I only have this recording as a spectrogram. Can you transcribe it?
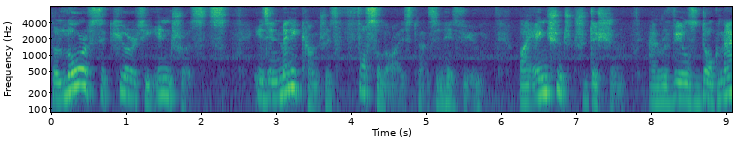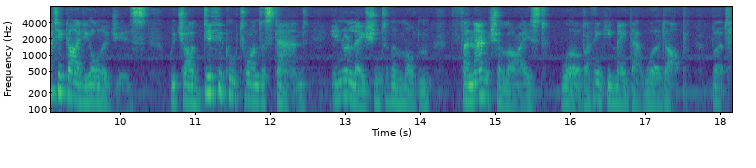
the law of security interests is in many countries fossilised, that's in his view, by ancient tradition and reveals dogmatic ideologies which are difficult to understand in relation to the modern financialized world. I think he made that word up, but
